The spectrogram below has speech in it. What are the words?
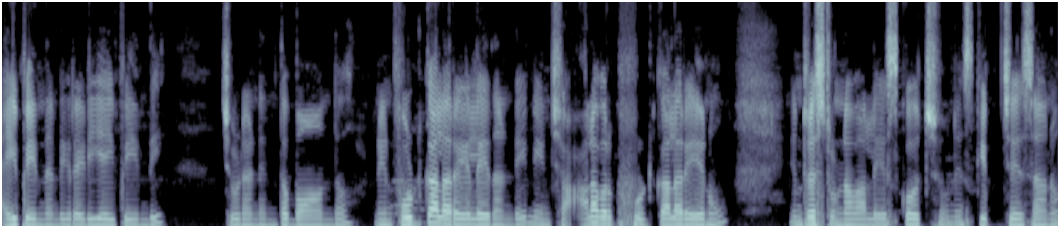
అయిపోయిందండి. రెడీ అయిపోయింది. చూడండి ఎంత బాగుందో. నేను ఫుడ్ కలర్ వేయలేదండి. నేను చాలా వరకు ఫుడ్ కలర్ వేయను. ఇంట్రెస్ట్ ఉన్న వాళ్ళు వేసుకోవచ్చు. నేను స్కిప్ చేశాను.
